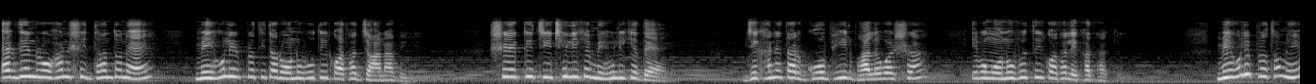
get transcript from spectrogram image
একদিন রোহান সিদ্ধান্ত নেয়, মেহুলির প্রতি তার অনুভূতির কথা জানাবে। সে একটি চিঠি লিখে মেহুলিকে দেয়, যেখানে তার গভীর ভালোবাসা এবং অনুভূতির কথা লেখা থাকে। মেহুলি প্রথমে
